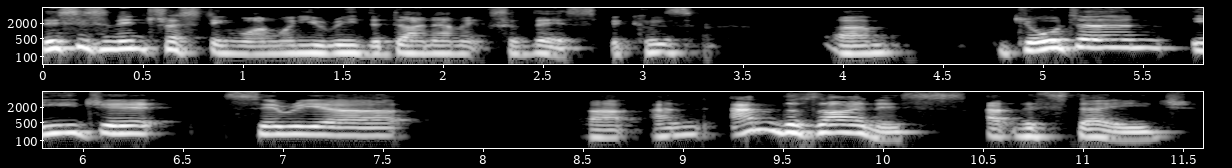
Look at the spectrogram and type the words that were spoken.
this is an interesting one when you read the dynamics of this because um, jordan egypt syria uh, and and the zionists at this stage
